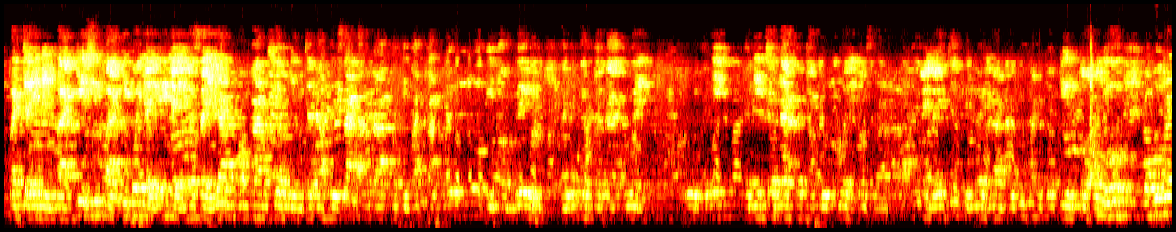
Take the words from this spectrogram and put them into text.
ปัจจัยหนึ่งบาทยี่สิบบาทที่พ่อใหญ่ไม่ใหญ่มาใส่ย่ามของการเครื่องหนึ่งจะนำไปสร้างศาลาปฏิบัติธรรมและก็ต้องมีความเร็วและก็พัฒนาด้วย อันนี้อันนี้เจ้าหน้าก็ทำด้วยก็สาธุให้เลยเจ้าเป็นหน่วยงานอายุมั่านก็ยืต่ออายุเราพูดว่า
